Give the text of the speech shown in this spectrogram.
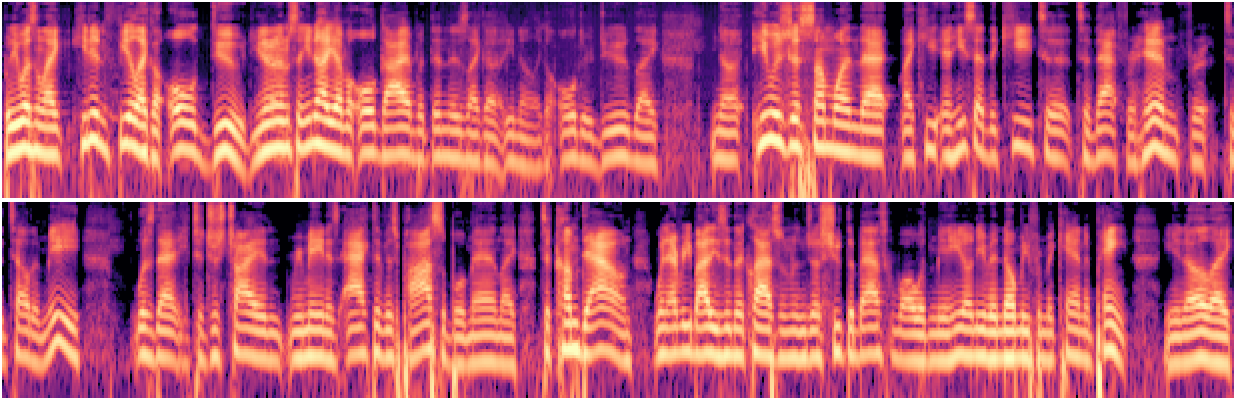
but he wasn't like he didn't feel like an old dude. You know what I'm saying? You know how you have an old guy, but then there's like a you know like an older dude. Like you know, he was just someone that like he and he said the key to to that for him for to tell to me was that to just try and remain as active as possible, man. Like to come down when everybody's in the classroom and just shoot the basketball with me. And he don't even know me from a can of paint, you know. Like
